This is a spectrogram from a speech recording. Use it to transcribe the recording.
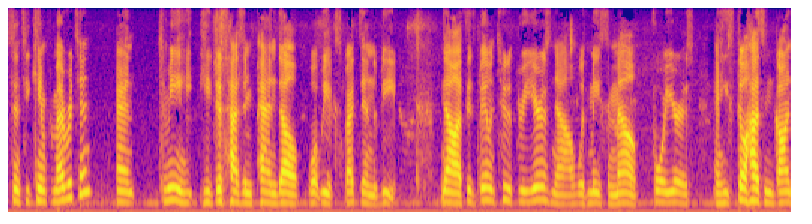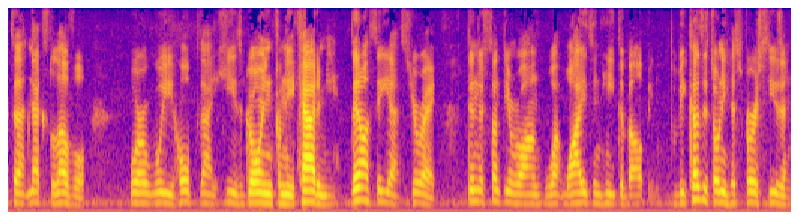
since he came from Everton, and to me, he, he just hasn't panned out what we expected him to be. Now, if it's been two, three years now with Mason Mount, four years, and he still hasn't gone to that next level, where we hope that he's growing from the academy, then I'll say yes, you're right. Then there's something wrong. What? Why isn't he developing? But because it's only his first season,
